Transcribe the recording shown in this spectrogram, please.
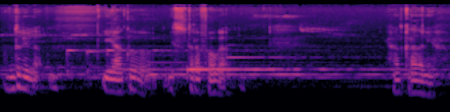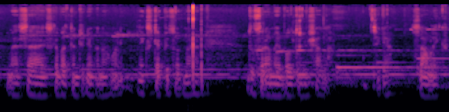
الحمد للہ یہ آپ کو اس طرف ہوگا۔ یہاں کھڑا تھا ایسا اس کے بعد کنٹینیو کرنا ہوگا نیکسٹ ایپیسوڈ میں، دوسرا میں بولتا ہوں ان شاء اللہ ٹھیک ہے؟ السلام علیکم۔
